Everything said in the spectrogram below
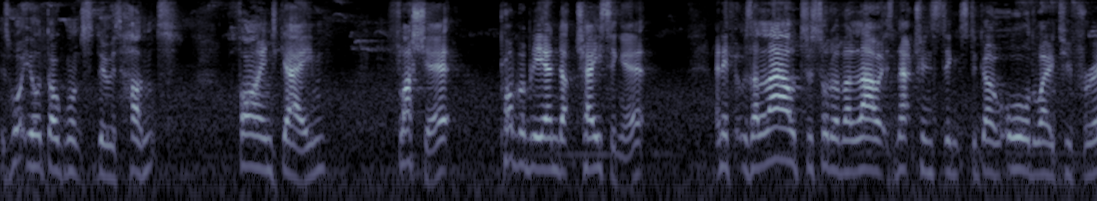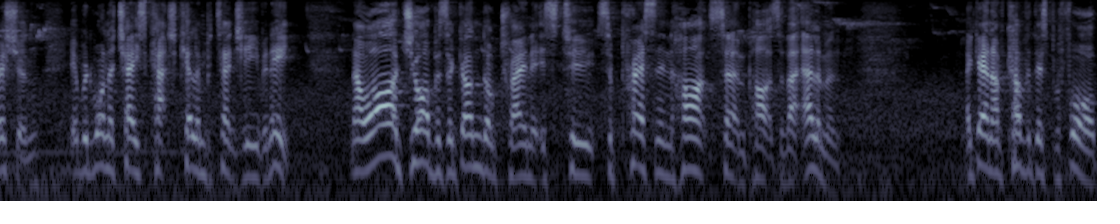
is what your dog wants to do is hunt, find game, flush it, probably end up chasing it, and if it was allowed to sort of allow its natural instincts to go all the way to fruition, it would want to chase, catch, kill, and potentially even eat. Now our job as a gun dog trainer is to suppress and enhance certain parts of that element. Again, I've covered this before,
